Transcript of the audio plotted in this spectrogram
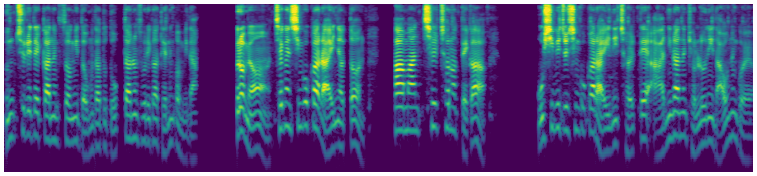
분출이 될 가능성이 너무나도 높다는 소리가 되는 겁니다. 그러면 최근 신고가 라인이었던 4만 7천 원대가 52주 신고가 라인이 절대 아니라는 결론이 나오는 거예요.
